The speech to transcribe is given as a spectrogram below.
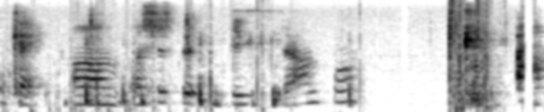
Okay, um, let's just dig it down for. Ah.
